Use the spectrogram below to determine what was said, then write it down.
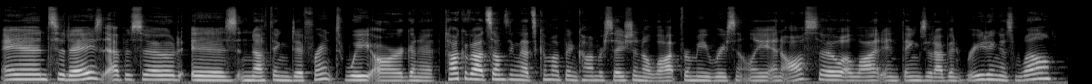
And today's episode is nothing different. We are going to talk about something that's come up in conversation a lot for me recently and also a lot in things that I've been reading as well.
